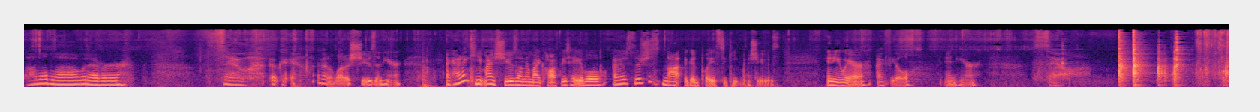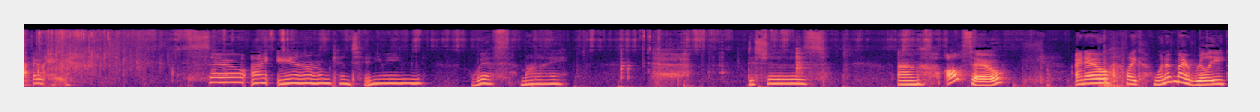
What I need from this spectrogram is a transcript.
blah, blah, blah, whatever. So, okay, I've got a lot of shoes in here. I kind of keep my shoes under my coffee table. I just, there's just not a good place to keep my shoes anywhere, I feel, in here. So, okay. So I am continuing with my dishes. Um, also, I know like one of my really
